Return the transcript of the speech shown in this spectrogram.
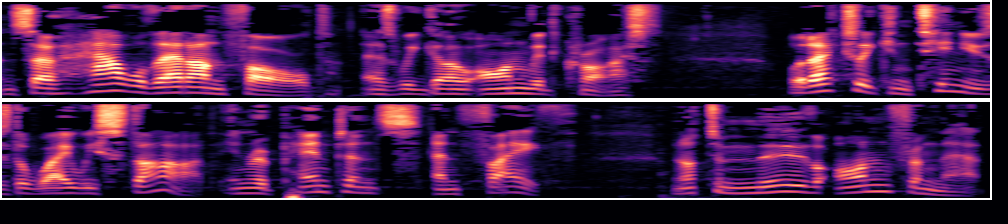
And so, how will that unfold as we go on with Christ? Well, it actually continues the way we start in repentance and faith, not to move on from that.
